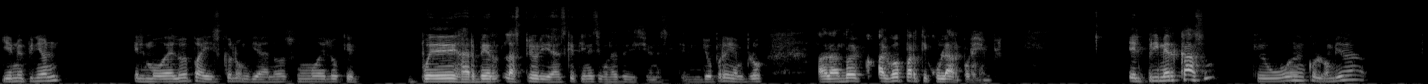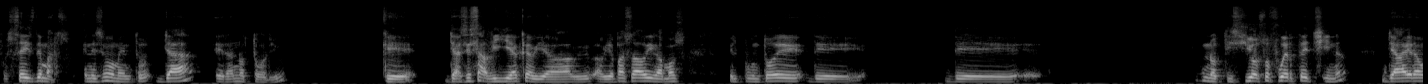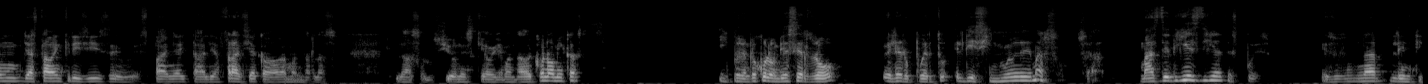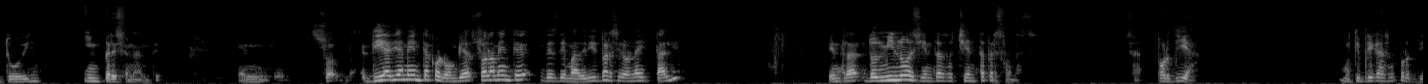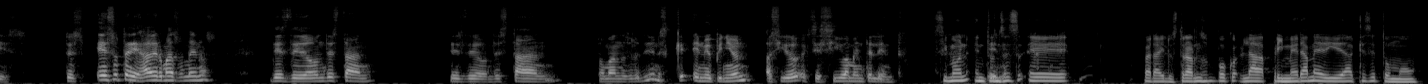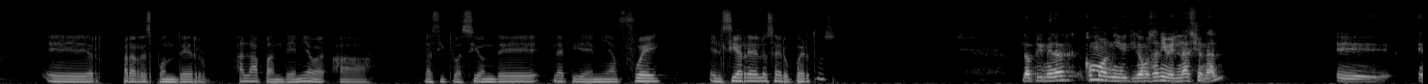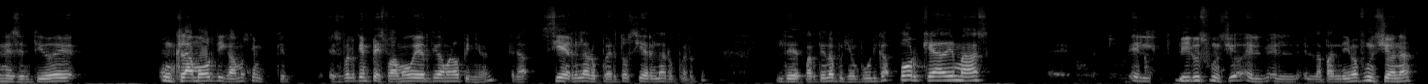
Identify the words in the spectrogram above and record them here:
Y en mi opinión, el modelo de país colombiano es un modelo que puede dejar ver las prioridades que tiene según las decisiones que tienen. Yo, por ejemplo, hablando de algo particular, por ejemplo, el primer caso que hubo en Colombia fue 6 de marzo. En ese momento ya era notorio que ya se sabía que había, había pasado, digamos, el punto de, de, de noticioso fuerte de China. Ya, era un, ya estaba en crisis eh, España, Italia, Francia acababa de mandar las, las soluciones que había mandado económicas. Y por ejemplo, Colombia cerró el aeropuerto el 19 de marzo, o sea, más de 10 días después. Eso es una lentitud impresionante. En, diariamente a Colombia, solamente desde Madrid, Barcelona, Italia, entran 2.980 personas. O sea, por día. Multiplica eso por 10. Entonces, eso te deja ver más o menos desde dónde están desde dónde están tomando los decisiones, que en mi opinión ha sido excesivamente lento. Simón, entonces, eh, para ilustrarnos un poco, la primera medida que se tomó eh, para responder a la pandemia, a la situación de la epidemia, fue el cierre de los aeropuertos. La primera, como digamos a nivel nacional, eh, en el sentido de un clamor, digamos, que, que eso fue lo que empezó a mover, digamos, la opinión, era cierre el aeropuerto, cierre el aeropuerto, de parte de la opinión pública, porque además eh, el virus funciona, la pandemia funciona,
